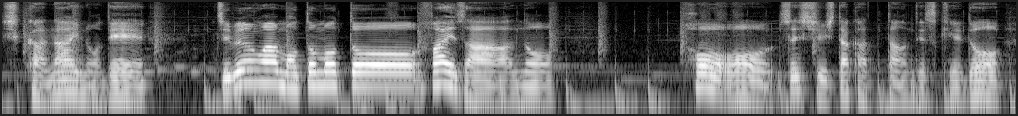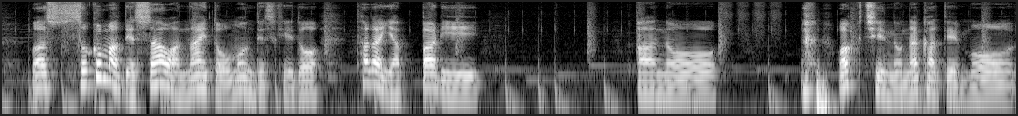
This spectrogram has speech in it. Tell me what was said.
しかないので、自分はもともとファイザーの方を接種したかったんですけど、まあ、そこまで差はないと思うんですけど、ただやっぱり、あの、ワクチンの中でも、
